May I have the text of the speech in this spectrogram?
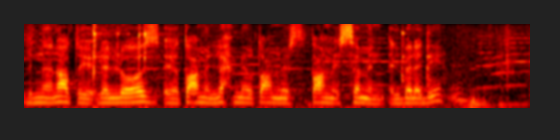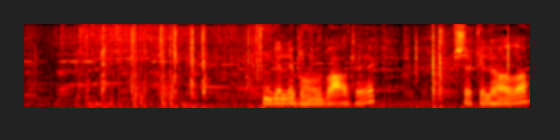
بدنا نعطي للوز آه، طعم اللحمة وطعم طعم السمن البلدي. نقلبهم ببعض هيك بالشكل هذا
